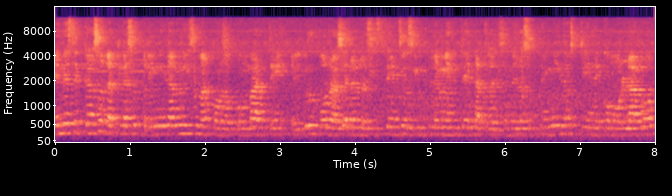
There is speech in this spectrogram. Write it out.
En este caso, la clase oprimida misma, cuando combate el grupo racial en resistencia o simplemente la tradición de los oprimidos, tiene como labor,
